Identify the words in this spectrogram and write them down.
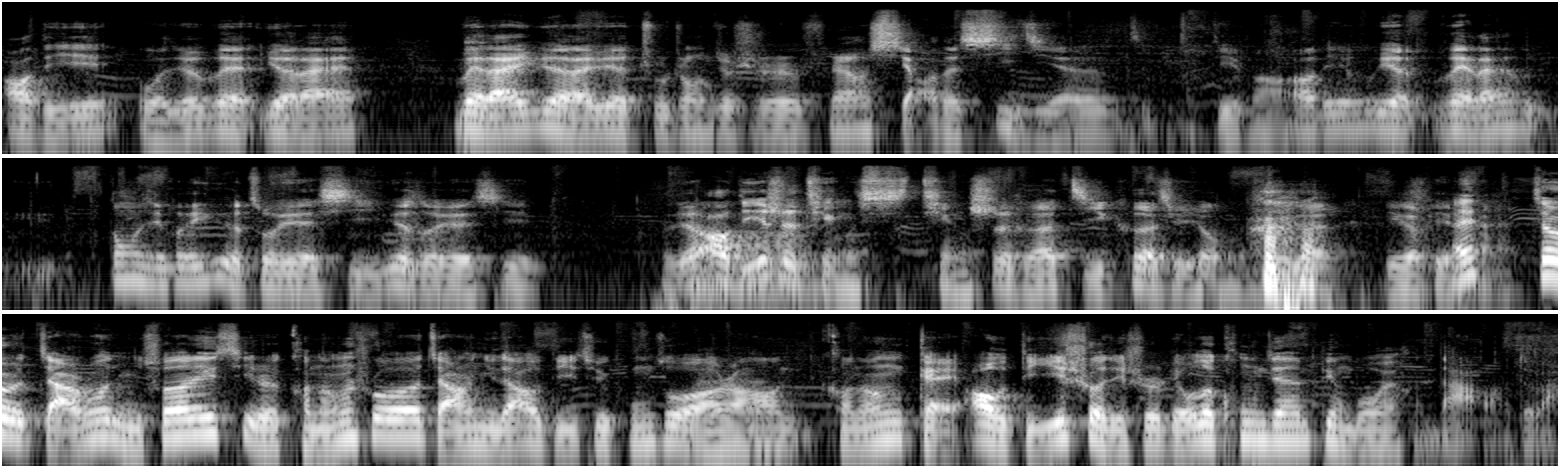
奥迪我觉得未越来未来越来越注重就是非常小的细节的地方，奥迪越未来东西会越做越细，越做越细。我觉得奥迪是挺挺适合极客去用的一个 一个品哎牌。，就是假如说你说的这个细致，可能说，假如你在奥迪去工作，嗯然后可能给奥迪设计师留的空间并不会很大了，对吧？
